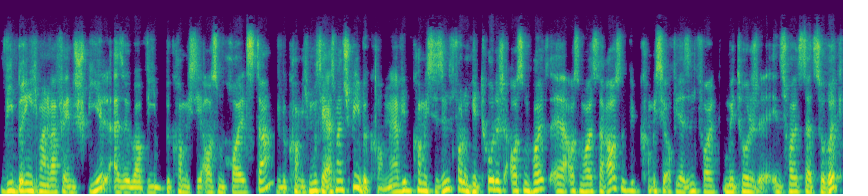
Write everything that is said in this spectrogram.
wie bringe ich meine Waffe ins Spiel, also überhaupt, wie bekomme ich sie aus dem Holster, wie bekomme ich, muss ja erstmal ins Spiel bekommen, ja, wie bekomme ich sie sinnvoll und methodisch aus dem, Holz, äh, aus dem Holster raus und wie bekomme ich sie auch wieder sinnvoll und methodisch ins Holster zurück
